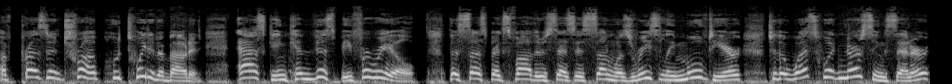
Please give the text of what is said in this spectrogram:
of President Trump, who tweeted about it, asking, Can this be for real? The suspect's father says his son was recently moved here to the Westwood Nursing Center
